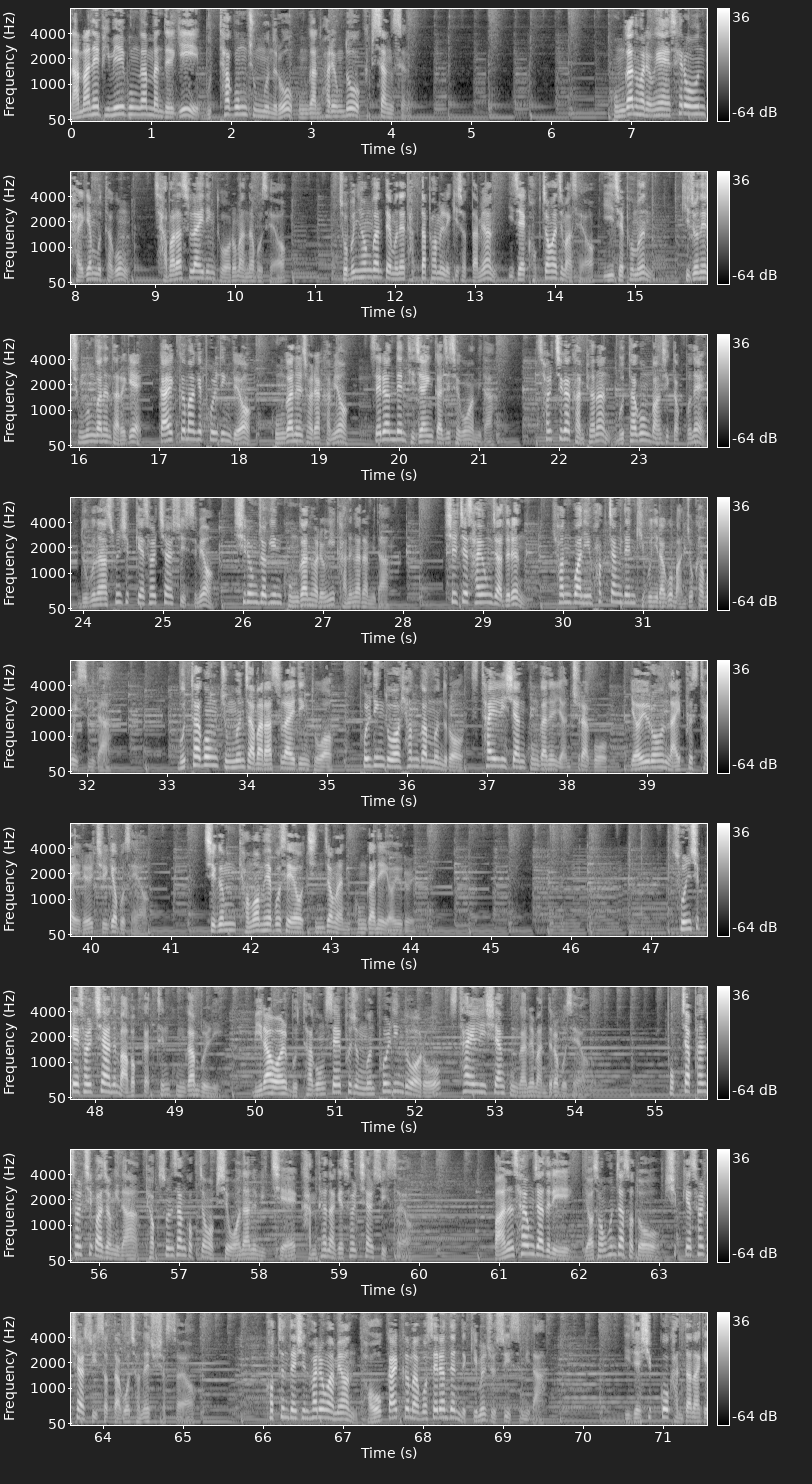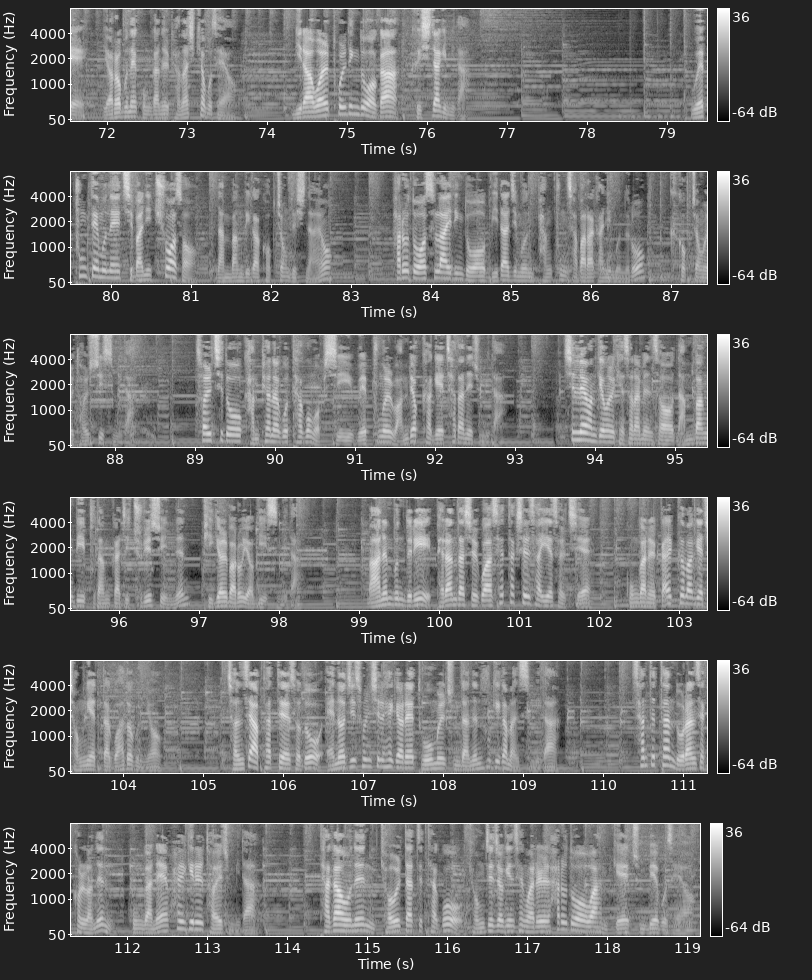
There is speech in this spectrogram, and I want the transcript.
나만의 비밀 공간 만들기 무타공 중문으로 공간 활용도 급상승. 공간 활용의 새로운 발견 무타공 자바라 슬라이딩 도어로 만나보세요. 좁은 현관 때문에 답답함을 느끼셨다면 이제 걱정하지 마세요. 이 제품은 기존의 중문과는 다르게 깔끔하게 폴딩되어 공간을 절약하며 세련된 디자인까지 제공합니다. 설치가 간편한 무타공 방식 덕분에 누구나 손쉽게 설치할 수 있으며 실용적인 공간 활용이 가능하답니다. 실제 사용자들은 현관이 확장된 기분이라고 만족하고 있습니다. 무타공 중문 자바라 슬라이딩 도어, 폴딩 도어 현관문으로 스타일리시한 공간을 연출하고 여유로운 라이프 스타일을 즐겨보세요. 지금 경험해보세요. 진정한 공간의 여유를. 손쉽게 설치하는 마법 같은 공간 분리. 미라월 무타공 셀프 중문 폴딩 도어로 스타일리시한 공간을 만들어 보세요. 복잡한 설치 과정이나 벽 손상 걱정 없이 원하는 위치에 간편하게 설치할 수 있어요. 많은 사용자들이 여성 혼자서도 쉽게 설치할 수 있었다고 전해주셨어요. 커튼 대신 활용하면 더욱 깔끔하고 세련된 느낌을 줄 수 있습니다. 이제 쉽고 간단하게 여러분의 공간을 변화시켜 보세요. 미라월 폴딩 도어가 그 시작입니다. 외풍 때문에 집안이 추워서 난방비가 걱정되시나요? 하루 도어 슬라이딩 도어 미닫이문 방풍 자바라 가니문으로 그 걱정을 덜 수 있습니다. 설치도 간편하고 타공 없이 외풍을 완벽하게 차단해 줍니다. 실내 환경을 개선하면서 난방비 부담까지 줄일 수 있는 비결 바로 여기 있습니다. 많은 분들이 베란다실과 세탁실 사이에 설치해 공간을 깔끔하게 정리했다고 하더군요. 전세 아파트에서도 에너지 손실 해결에 도움을 준다는 후기가 많습니다. 산뜻한 노란색 컬러는 공간에 활기를 더해줍니다. 다가오는 겨울 따뜻하고 경제적인 생활을 하루도어와 함께 준비해보세요.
